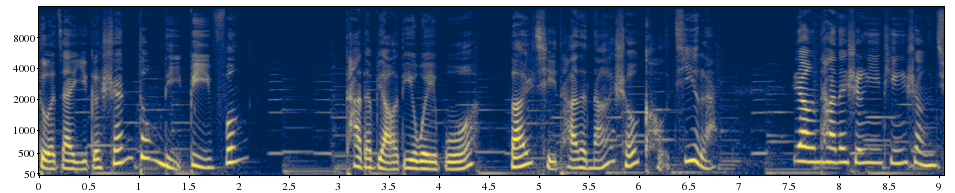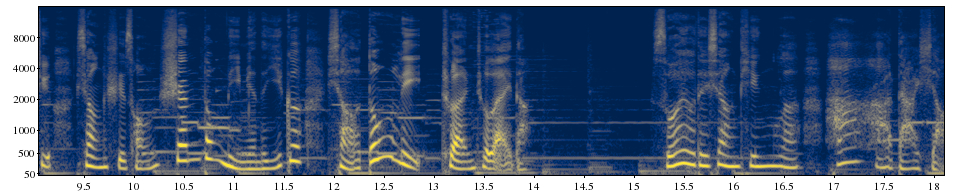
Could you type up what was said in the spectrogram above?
躲在一个山洞里避风，他的表弟韦伯玩起他的拿手口技来，让他的声音听上去像是从山洞里面的一个小洞里传出来的。所有的象听了哈哈大笑。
